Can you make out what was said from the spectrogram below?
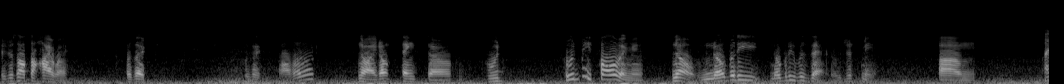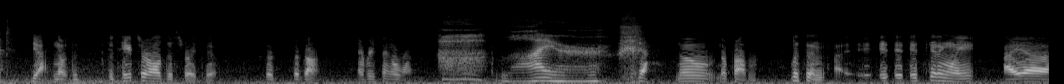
it was just off the highway. Was I, was I followed? No, I don't think so. Who'd, who'd be following me? No, nobody, nobody was there. It was just me. Um, What? yeah, no, the, the tapes are all destroyed too. They're, they're gone. Every single one. Liar. Yeah, no, no problem. Listen, it, it, it's getting late. I, uh,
